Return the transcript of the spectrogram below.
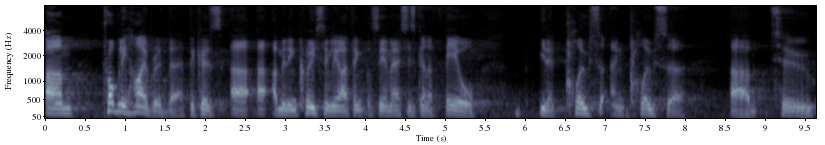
Um, probably hybrid there, because uh, uh I mean, increasingly, I think the CMS is going to feel, you know, closer and closer um, to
